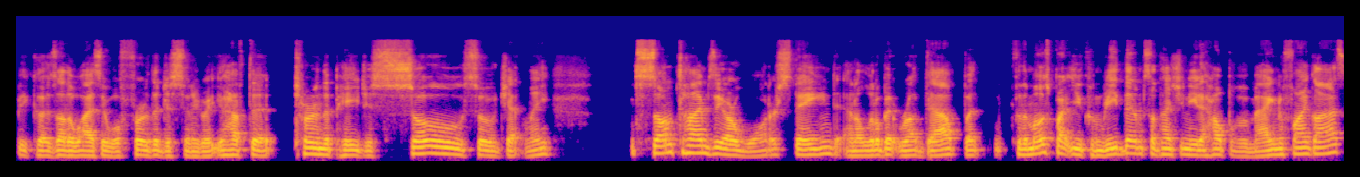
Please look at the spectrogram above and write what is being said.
because otherwise they will further disintegrate. You have to turn the pages so, so gently. Sometimes they are water stained and a little bit rubbed out, but for the most part, you can read them. Sometimes you need a help of a magnifying glass.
